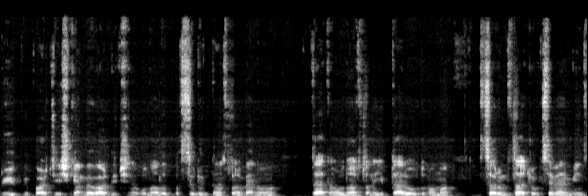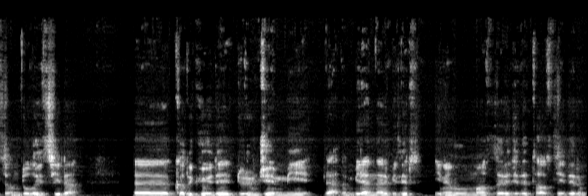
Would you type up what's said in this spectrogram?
büyük bir parça işkembe vardı içinde. Onu alıp ısırdıktan sonra ben onu zaten ondan sonra iptal oldum ama sarımsağı çok seven bir insanım. Dolayısıyla e, Kadıköy'de dürümcü emmiyi zaten bilenler bilir. İnanılmaz derecede tavsiye ederim.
